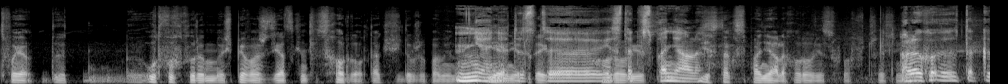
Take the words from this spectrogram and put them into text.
twoja, y, utwór, w którym śpiewasz z Jackiem, to jest horror, tak? Jeśli dobrze pamiętam. Nie, nie, to jest, e, jest tak wspaniale. Jest tak wspaniale, horror jest chyba wcześniej. Ale cho- tak,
